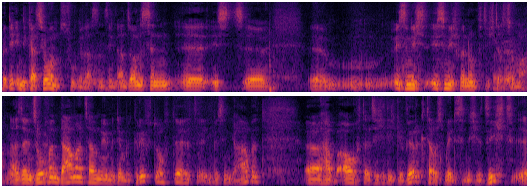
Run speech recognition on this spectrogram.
für die Indikation zugelassen sind. Ansonsten äh, ist äh, ähm, ist nicht, ist nicht vernünftig, das okay. zu machen. Also insofern, damals haben wir mit dem Begriff doch ein bisschen gearbeitet, äh, habe auch tatsächlich gewirkt aus medizinischer Sicht, äh,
